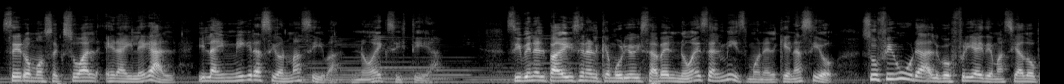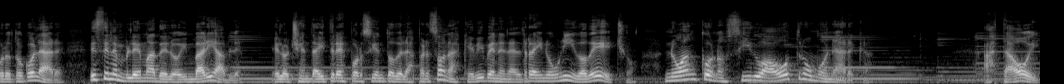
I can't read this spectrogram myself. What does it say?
ser homosexual era ilegal y la inmigración masiva no existía. Si bien el país en el que murió Isabel no es el mismo en el que nació, su figura, algo fría y demasiado protocolar, es el emblema de lo invariable. El 83% de las personas que viven en el Reino Unido, de hecho, no han conocido a otro monarca. Hasta hoy,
